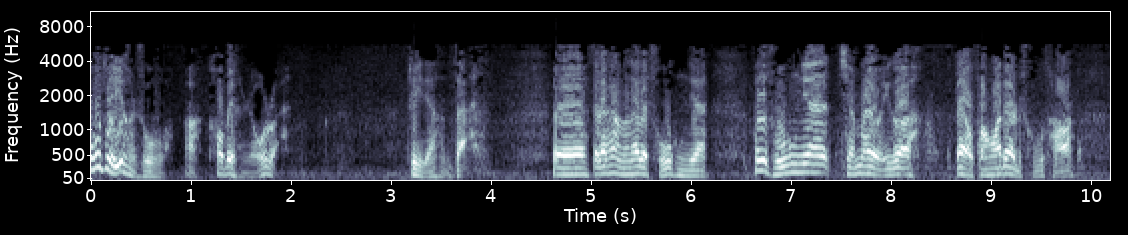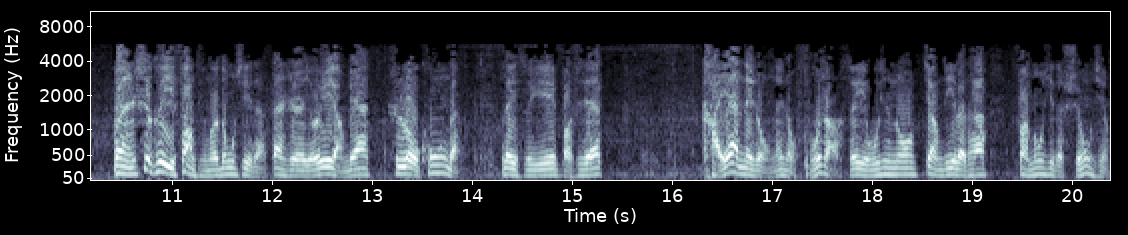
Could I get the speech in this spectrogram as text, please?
不过座椅很舒服啊，靠背很柔软，这一点很赞。呃，再来看看它的储物空间，它的储物空间前面有一个带有防滑垫的储物槽，本是可以放挺多东西的，但是由于两边是镂空的，类似于保时捷卡宴那种那种扶手，所以无形中降低了它放东西的实用性。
